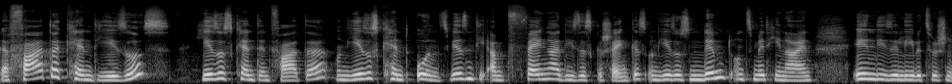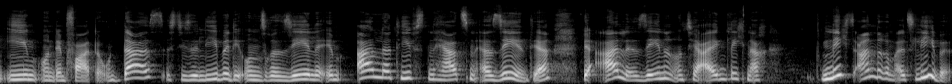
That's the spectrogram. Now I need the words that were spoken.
Der Vater kennt Jesus, Jesus kennt den Vater und Jesus kennt uns. Wir sind die Empfänger dieses Geschenkes und Jesus nimmt uns mit hinein in diese Liebe zwischen ihm und dem Vater. Und das ist diese Liebe, die unsere Seele im allertiefsten Herzen ersehnt. Ja? Wir alle sehnen uns ja eigentlich nach nichts anderem als Liebe.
